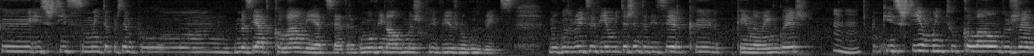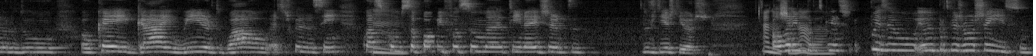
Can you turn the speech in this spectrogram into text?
que existisse muita, por exemplo, um, demasiado calão e etc. Como ouvi em algumas reviews no Goodreads. No Goodreads havia muita gente a dizer que, quem leu em inglês, Uhum. Que existia muito calão do género do ok, guy, weird, wow, estas coisas assim, quase uhum. como se a Poppy fosse uma teenager de, dos dias de hoje. Ah, não achei nada. Português, pois eu, eu em português não achei isso.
